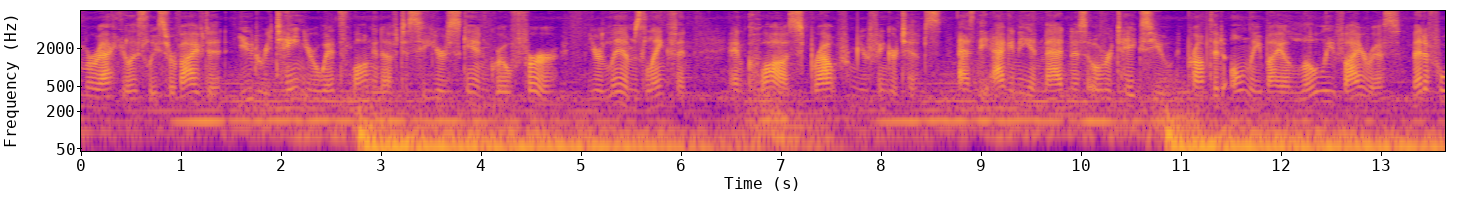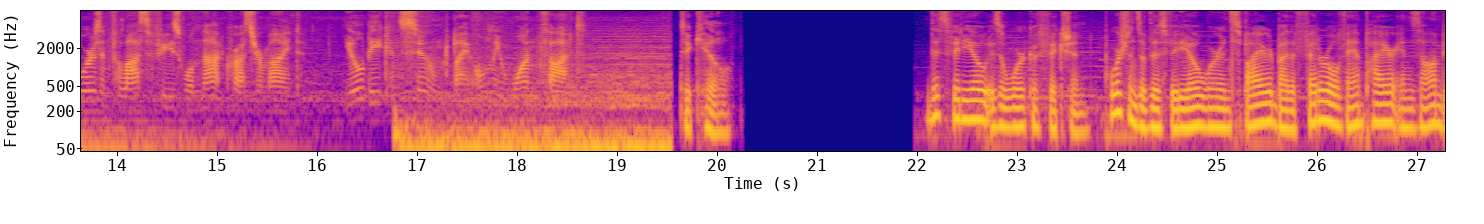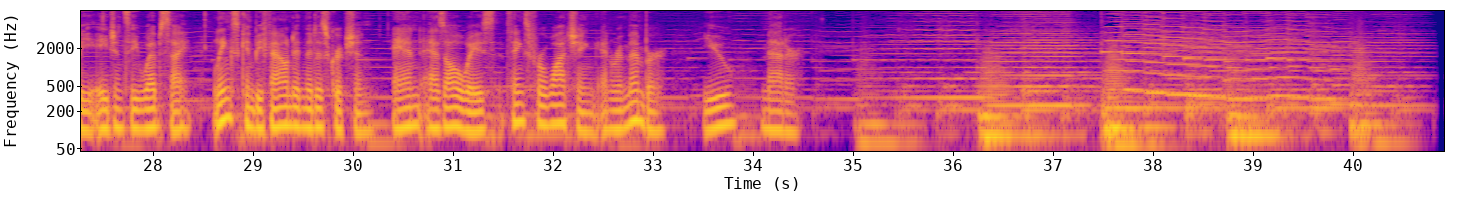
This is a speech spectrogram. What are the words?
you miraculously survived it, you'd retain your wits long enough to see your skin grow fur, your limbs lengthen, and claws sprout from your fingertips. As the agony and madness overtakes you, prompted only by a lowly virus, metaphors and philosophies will not cross your mind. You'll be consumed by only one thought to kill. This video is a work of fiction. Portions of this video were inspired by the Federal Vampire and Zombie Agency website. Links can be found in the description. And as always, thanks for watching and remember, you matter.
